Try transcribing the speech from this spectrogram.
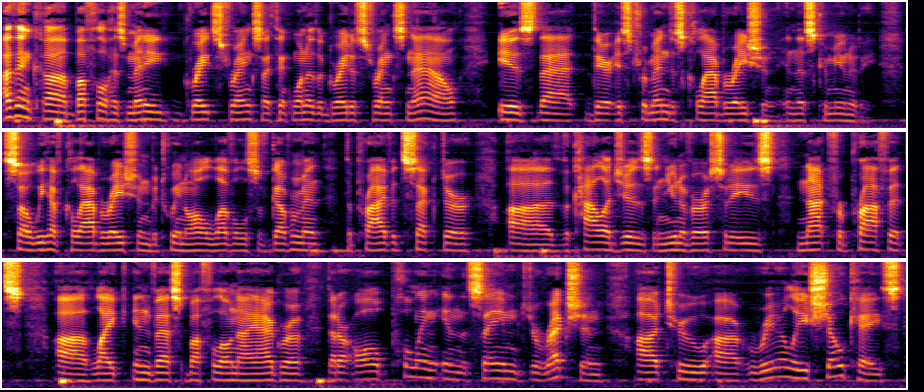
I think uh, Buffalo has many great strengths. I think one of the greatest strengths now is that there is tremendous collaboration in this community. So we have collaboration between all levels of government, the private sector, uh, the colleges and universities, not for profits. Uh, like Invest Buffalo Niagara, that are all pulling in the same direction uh, to uh, really showcase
